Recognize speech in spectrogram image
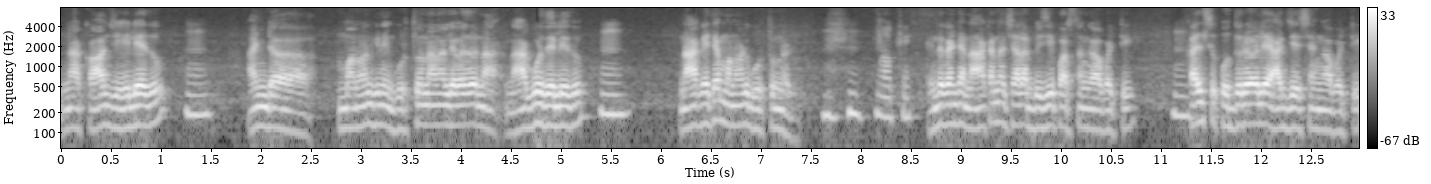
నాకు కాల్ చేయలేదు మ్మ్. అండ్ మనోడికి నేను గుర్తున్నానో లేదో నాకు కూడా తెలియదు మ్మ్. నాకైతే మనోడు గుర్తున్నాడు ఓకే ఎందుకంటే నాకన్నా చాలా బిజీ పర్సన్ కాబట్టి కలిసి కొద్ది రోజులే యాక్ట్ చేశాం కాబట్టి.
